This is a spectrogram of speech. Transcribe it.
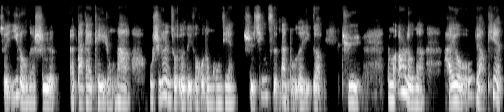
所以一楼呢是呃大概可以容纳五十个人左右的一个活动空间，是亲子伴读的一个区域。那么二楼呢还有两片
